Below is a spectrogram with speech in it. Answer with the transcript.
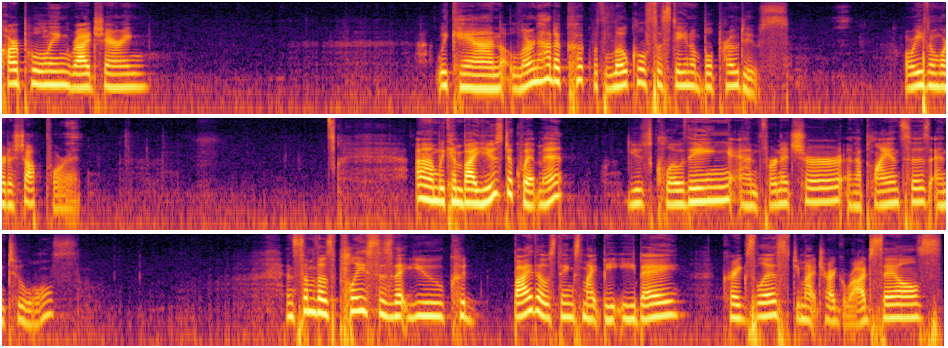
carpooling, ride sharing. We can learn how to cook with local sustainable produce or even where to shop for it. Um, we can buy used equipment used clothing and furniture and appliances and tools. And some of those places that you could buy those things might be eBay, Craigslist, you might try garage sales,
